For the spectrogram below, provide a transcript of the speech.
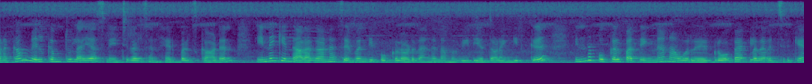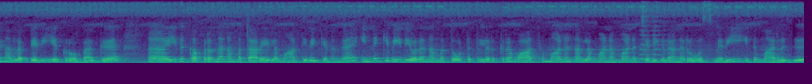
வணக்கம். Welcome to Laya's naturals and herbals garden இன்றைக்கி இந்த அழகான செவ்வந்தி பூக்களோட தாங்க நம்ம வீடியோ தொடங்கியிருக்கு. இந்த பூக்கள் பார்த்திங்கன்னா நான் ஒரு க்ரோ பேக்கில் தான் வச்சுருக்கேன். நல்ல பெரிய க்ரோ பேக்கு இதுக்கப்புறம் தான் நம்ம தரையில் மாற்றி வைக்கணுங்க. இன்றைக்கி வீடியோவில் நம்ம தோட்டத்தில் இருக்கிற வாசமான நல்ல மனமான செடிகளான ரோஸ்மெரி இது மருகு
